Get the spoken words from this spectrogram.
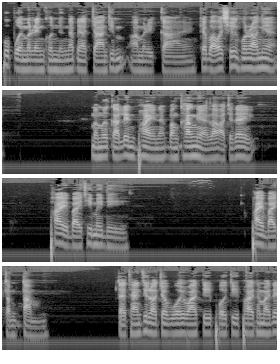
ผู้ป่วยมะเร็งคนหนึ่งนะเป็นอาจารย์ที่อเมริกาเนี่ยแกบอกว่าชีวิตของเราเนี่ยมันเมื่อการเล่นไพ่นะบางครั้งเนี่ยเราอาจจะได้ไพ่ใบที่ไม่ดี ไพ่ใบต่ำๆแต่แทนที่เราจะโวยวายตีโพยตีพายทำไมได้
